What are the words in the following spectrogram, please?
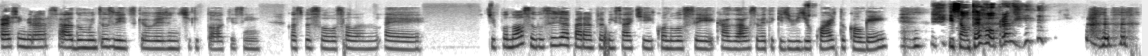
Eu acho engraçado muitos vídeos que eu vejo no TikTok, assim, com as pessoas falando, é, tipo, nossa, você já pararam pra pensar que quando você casar, você vai ter que dividir o quarto com alguém? Isso é um terror pra mim.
